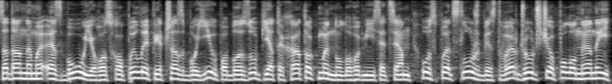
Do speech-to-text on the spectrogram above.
За даними СБУ, його схопили під час боїв поблизу п'ятихаток минулого місяця. У спецслужбі стверджують, що полонений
